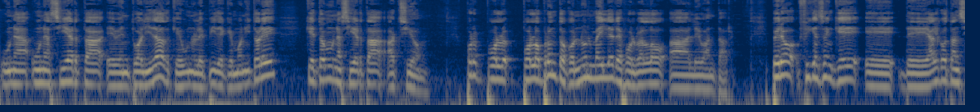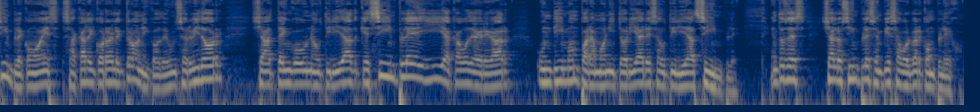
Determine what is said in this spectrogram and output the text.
una, una cierta eventualidad que uno le pide que monitoree, que tome una cierta acción. Por, lo pronto, con Nullmailer es volverlo a levantar. Pero fíjense en que eh, de algo tan simple como es sacar el correo electrónico de un servidor, ya tengo una utilidad que es simple y acabo de agregar un daemon para monitorear esa utilidad simple. Entonces ya lo simple se empieza a volver complejo.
